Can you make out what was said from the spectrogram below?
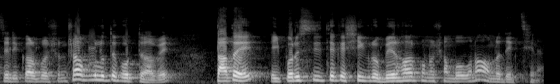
সিটি কর্পোরেশন সবগুলোতে করতে হবে। তাতে এই পরিস্থিতি থেকে শীঘ্র বের হওয়ার কোনো সম্ভাবনা আমরা দেখছি না।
